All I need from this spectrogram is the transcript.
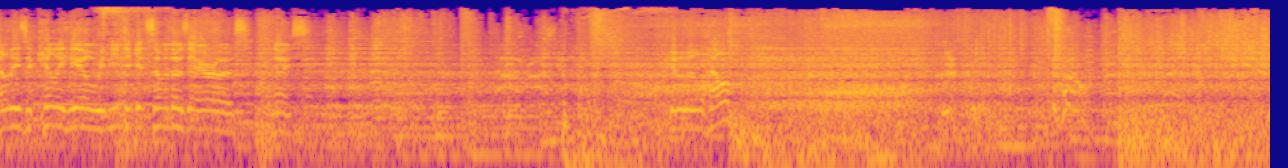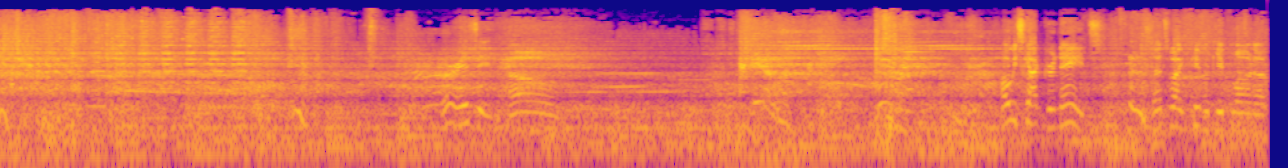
Ellie's Achilles heel. We need to get some of those arrows. Nice. Get a little health. Where is he? Oh. Oh, he's got grenades. That's why people keep blowing up.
